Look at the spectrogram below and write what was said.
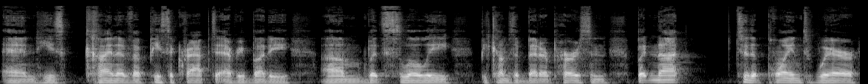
and he's kind of a piece of crap to everybody, um, but slowly becomes a better person, but not to the point where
